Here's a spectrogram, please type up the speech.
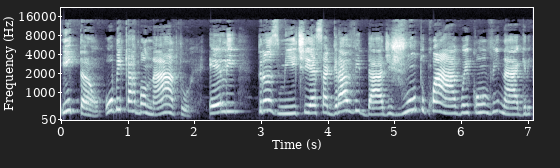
Então, o bicarbonato, ele transmite essa gravidade junto com a água e com o vinagre.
